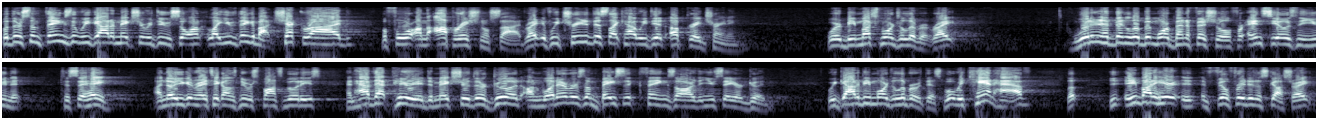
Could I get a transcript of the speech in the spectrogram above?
But there's some things that we got to make sure we do. So on, like you think about check ride before on the operational side, right? If we treated this like how we did upgrade training, where it'd be much more deliberate, right? Wouldn't it have been a little bit more beneficial for NCOs in the unit to say, hey, I know you're getting ready to take on these new responsibilities, and have that period to make sure they're good on whatever some basic things are that you say are good. We got to be more deliberate with this. What we can't have, look, anybody here, and feel free to discuss, right?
